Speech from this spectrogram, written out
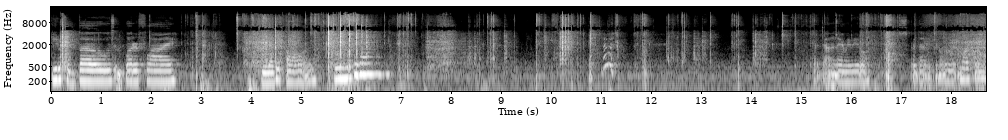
Beautiful bows and butterfly. Love it all. Love it all. Ah. Put that down there. Maybe it'll spread that open a little bit more for me.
